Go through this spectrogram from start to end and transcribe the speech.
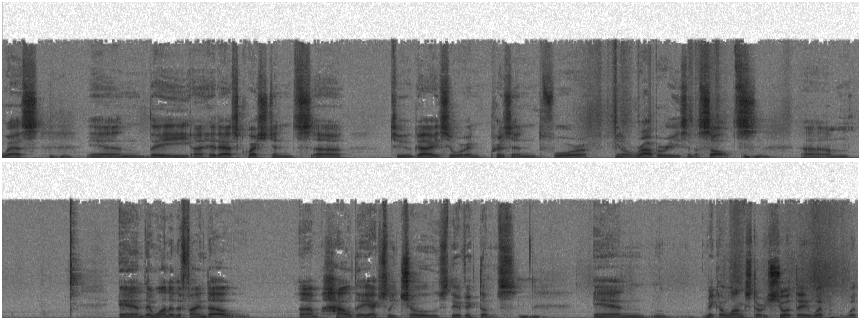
U.S. and they uh, had asked questions uh, to guys who were in prison for you know robberies and assaults. Um, and they wanted to find out um, how they actually chose their victims. And make a long story short, they what what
